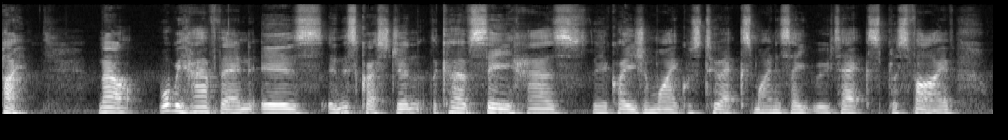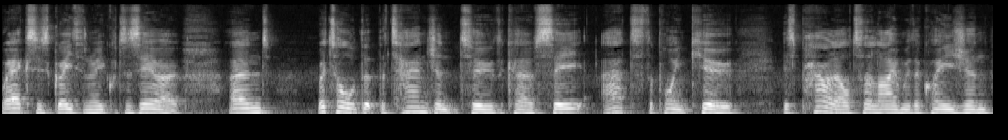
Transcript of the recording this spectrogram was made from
Hi. Now, what we have then is, in this question, the curve C has the equation y equals 2x minus 8 root x plus 5, where x is greater than or equal to 0. And we're told that the tangent to the curve C at the point Q is parallel to the line with equation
